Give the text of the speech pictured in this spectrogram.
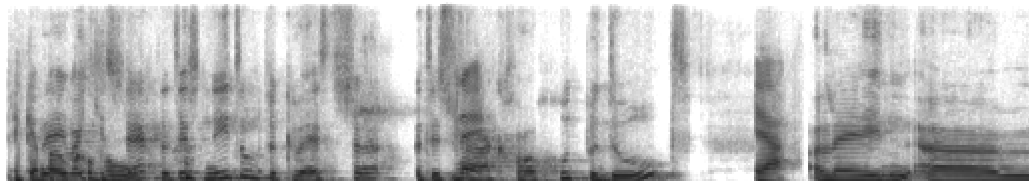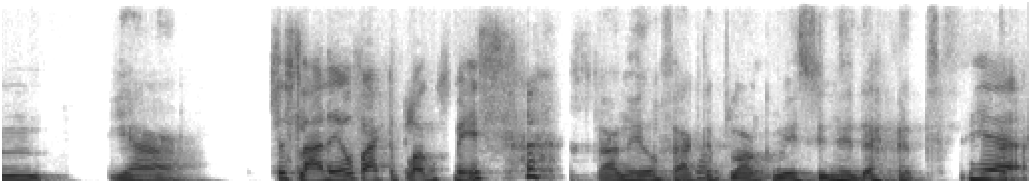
ik heb nee, ook wat gevoel. je zegt, het is niet om te kwetsen. Het is Nee. vaak gewoon goed bedoeld. Ja. Alleen, ehm, ja, Ze slaan heel vaak de plank mis. we slaan heel vaak de plank mis, inderdaad. ja.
